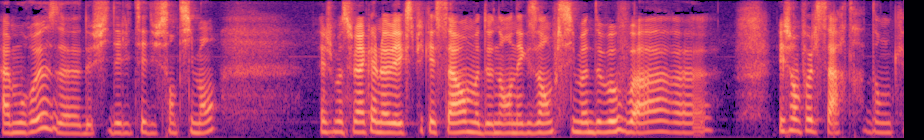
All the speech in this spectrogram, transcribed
amoureuse, de fidélité du sentiment. Et je me souviens qu'elle m'avait expliqué ça en me donnant en exemple Simone de Beauvoir et Jean-Paul Sartre. Donc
